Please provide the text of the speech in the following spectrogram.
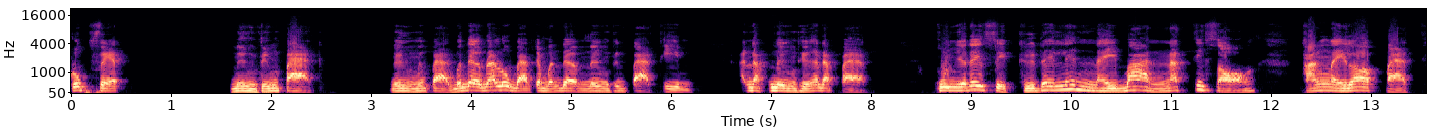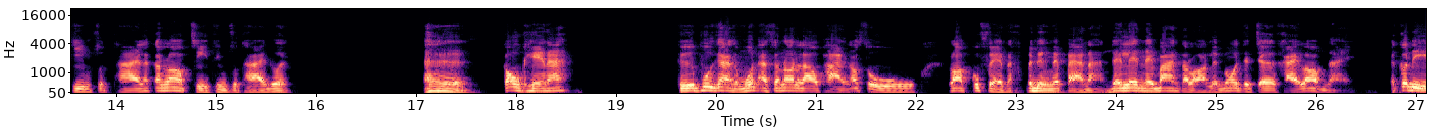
กรุ๊ปเฟสหนึ่งถึงแปดหนึ่งถึงแปดเหมือนเดิมนะรูปแบบจะเหมือนเดิมหนึ่งถึงแปดทีม อันดับหนึ่งถึงอันดับแปดคุณจะได้สิทธิ์คือได้เล่นในบ้านนัดที่สองทั้งในรอบแปดทีมสุดท้ายแล้วก็รอบสี่ทีมสุดท้ายด้วย เออ ก็โอเคนะ คือพูดง่ายสมมติอาร์เซนอลเราผ่านเข้าสู่ รอบกรุ๊ปเฟสนะเป็นหนึ่งในแปดนะได้เล่นในบ้านตลอดเลยไม่ว่าจะเจอใครรอบไหน แล้วก็ดี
